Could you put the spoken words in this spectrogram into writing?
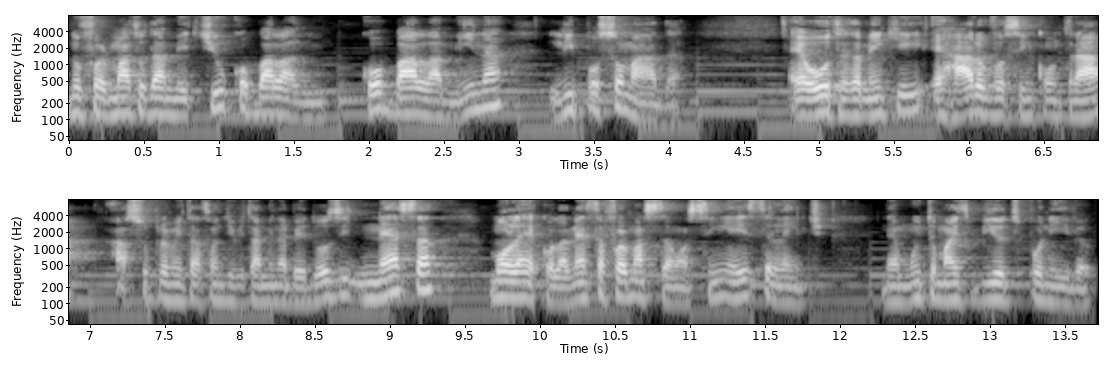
no formato da metilcobalamina lipossomada. É outra também que é raro você encontrar a suplementação de vitamina B12 nessa molécula, nessa formação. Assim é excelente, né? muito mais biodisponível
